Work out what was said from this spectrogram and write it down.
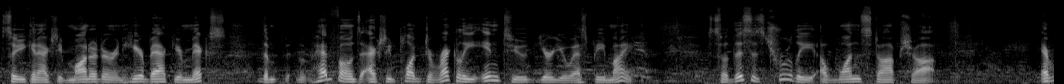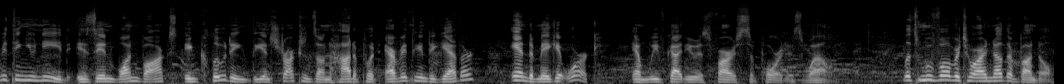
so you can actually monitor and hear back your mix. The, headphones actually plug directly into your USB mic. So this is truly a one-stop shop. Everything you need is in one box, including the instructions on how to put everything together and to make it work. And we've got you as far as support as well. Let's move over to our another bundle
